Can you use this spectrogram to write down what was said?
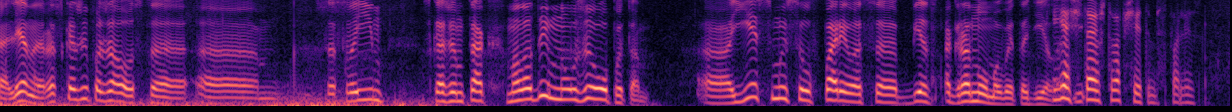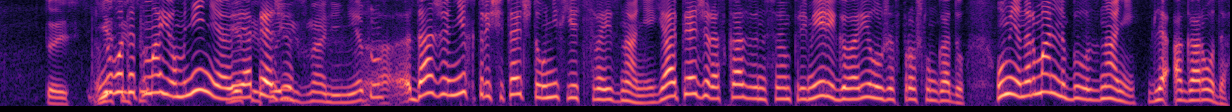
Лена, расскажи, пожалуйста, э, со своим, скажем так, молодым, но уже опытом, э, есть смысл впариваться без агронома в это дело? Я считаю, что вообще это бесполезно. То есть, Ну вот это мое мнение. И если опять своих же, знаний нету, э, даже некоторые считают, что у них есть свои знания. Я опять же рассказываю на своем примере и говорила уже в прошлом году. У меня нормально было знаний для огорода.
